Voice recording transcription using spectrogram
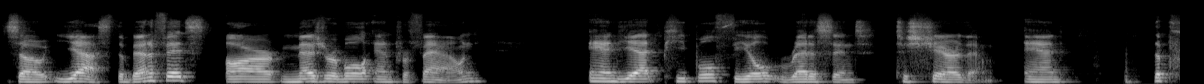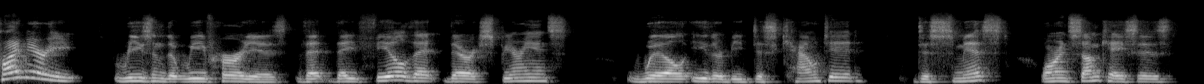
So, yes, the benefits are measurable and profound, and yet people feel reticent to share them. And the primary reason that we've heard is that they feel that their experience will either be discounted, dismissed, or in some cases,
